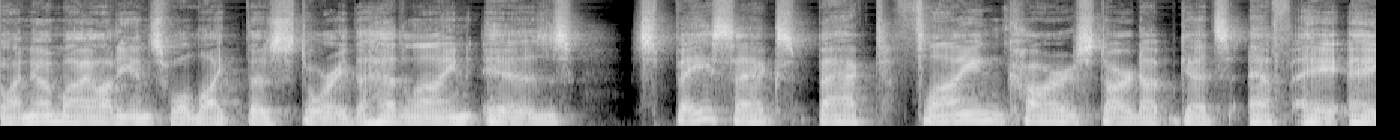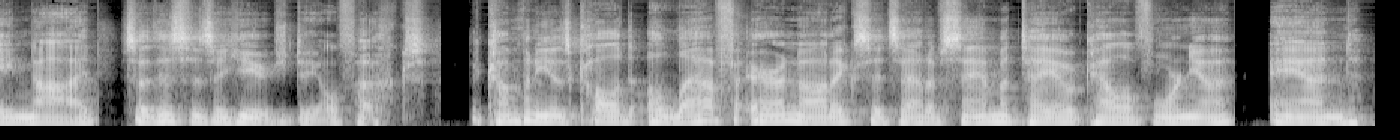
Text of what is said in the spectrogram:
I know my audience will like this story. The headline is SpaceX backed flying car startup gets FAA nod. So, this is a huge deal, folks. The company is called Alef Aeronautics. It's out of San Mateo, California. And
